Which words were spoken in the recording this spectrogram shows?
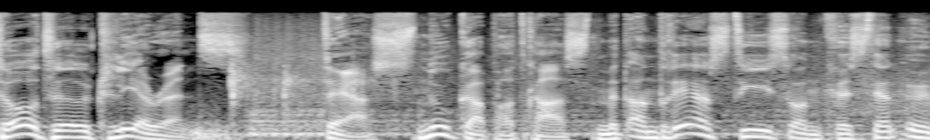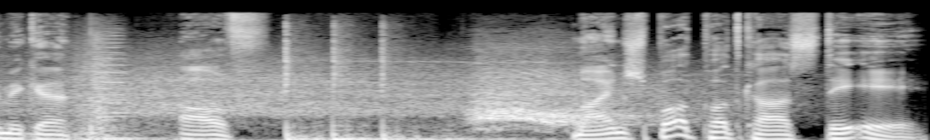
Total Clearance, der Snooker-Podcast mit Andreas Thies und Christian Oemicke auf meinsportpodcast.de.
